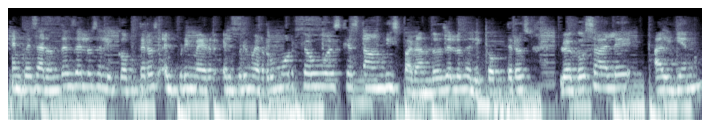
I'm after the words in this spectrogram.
Empezaron desde los helicópteros. El primer, el primer rumor que hubo es que estaban disparando desde los helicópteros. Luego sale alguien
